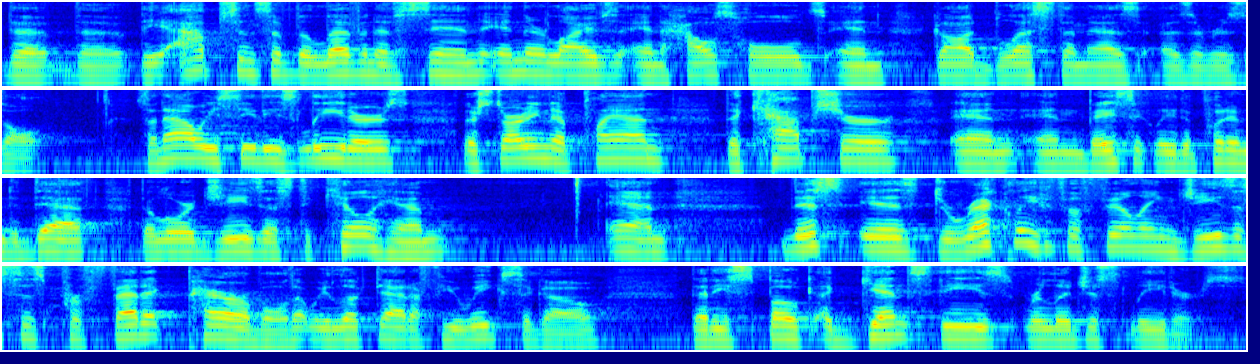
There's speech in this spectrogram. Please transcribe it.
the, the, the absence of the leaven of sin in their lives and households, and God blessed them as, as a result. So now we see these leaders, they're starting to plan the capture and, and basically to put him to death, the Lord Jesus, to kill him. And this is directly fulfilling Jesus' prophetic parable that we looked at a few weeks ago, that he spoke against these religious leaders.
